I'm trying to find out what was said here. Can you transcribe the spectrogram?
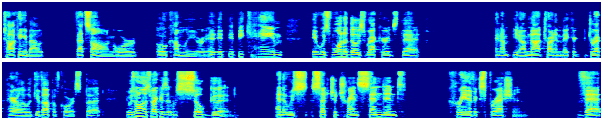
talking about that song or Oh Comely, or it, it became, it was one of those records that, and I'm, you know, I'm not trying to make a direct parallel with Give Up, of course, but it was one of those records that was so good and it was such a transcendent creative expression that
